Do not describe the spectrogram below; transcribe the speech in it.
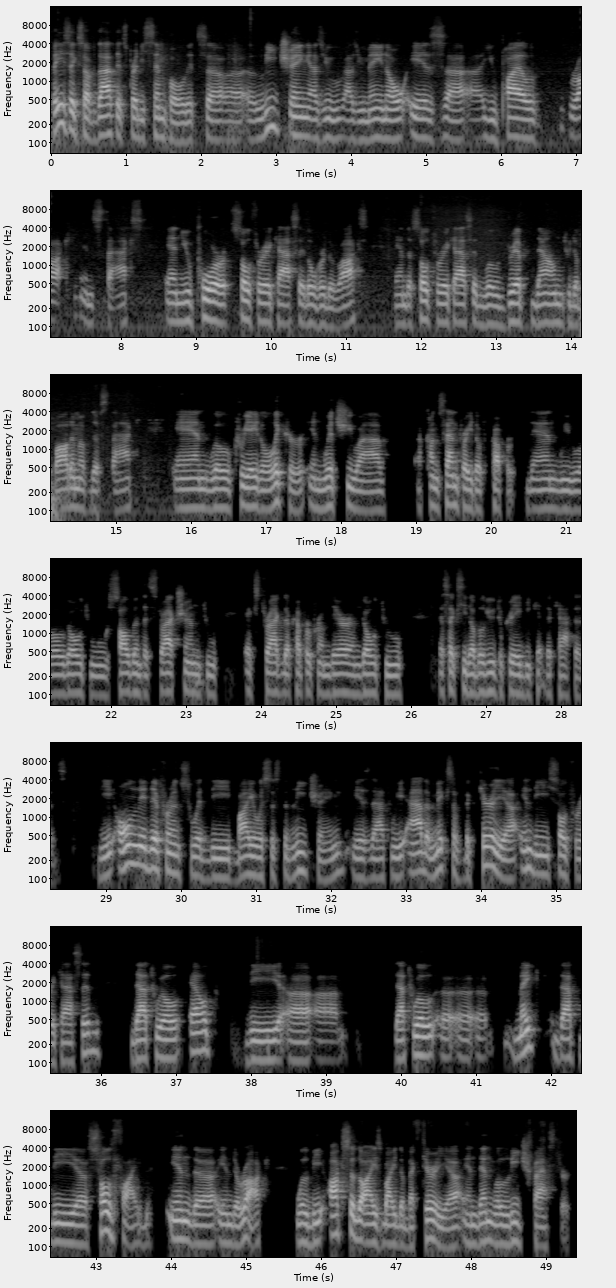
basics of that it's pretty simple it's uh, uh, leaching as you as you may know is uh, uh, you pile rock in stacks and you pour sulfuric acid over the rocks and the sulfuric acid will drip down to the bottom of the stack and we will create a liquor in which you have a concentrate of copper. Then we will go to solvent extraction to extract the copper from there and go to SXEW to create the, the cathodes. The only difference with the bio-assisted leaching is that we add a mix of bacteria in the sulfuric acid that will help the uh, uh, that will uh, uh, uh make that the uh, sulfide in the in the rock will be oxidized by the bacteria and then will leach faster.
